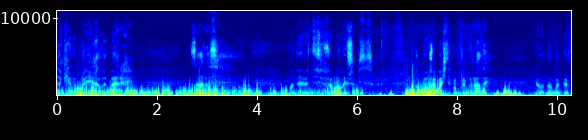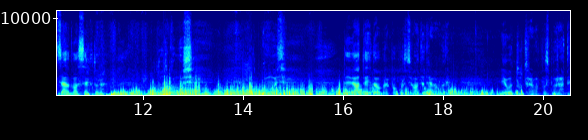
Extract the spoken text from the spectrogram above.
Таке ми приїхали берег. Зараз подивитися, що ми лишимося себе. Тут ми вже, бачите, поприбирали. Ні в два сектора. Тут комусь комусь дев'ятий добре попрацювати треба буде. І отут треба позбирати.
